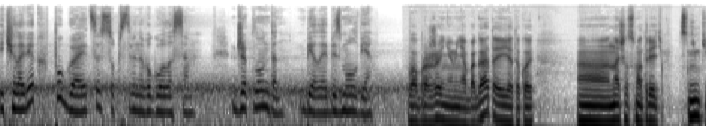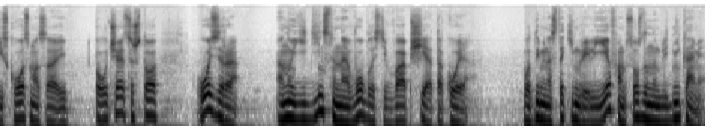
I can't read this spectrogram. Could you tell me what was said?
и человек пугается собственного голоса. Джек Лондон «Белое безмолвие». Воображение у меня богатое, и я такой э, начал смотреть снимки из космоса, и получается, что озеро оно единственное в области вообще такое. Вот именно с таким рельефом, созданным ледниками.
